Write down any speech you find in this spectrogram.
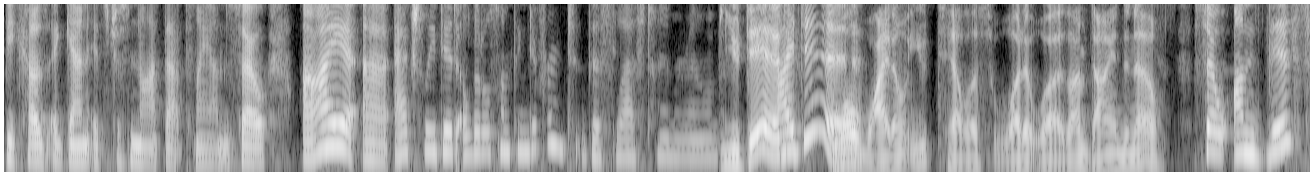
because again, it's just not that plan. So I uh, actually did a little something different this last time around. You did? I did. Well, why don't you tell us what it was? I'm dying to know. So on this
